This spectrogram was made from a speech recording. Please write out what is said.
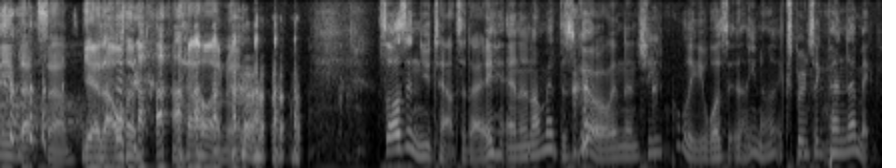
Need that sound. Yeah, that one. that one, man. So I was in Newtown today, and then I met this girl, and then she probably was, you know, experiencing pandemic.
